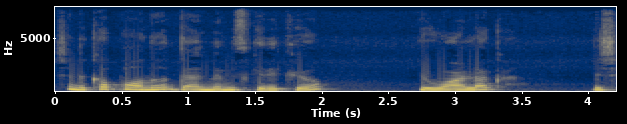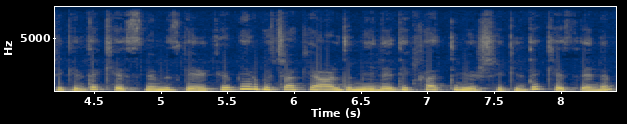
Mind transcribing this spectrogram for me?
Şimdi kapağını delmemiz gerekiyor. Yuvarlak bir şekilde kesmemiz gerekiyor. Bir bıçak yardımıyla dikkatli bir şekilde keselim.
